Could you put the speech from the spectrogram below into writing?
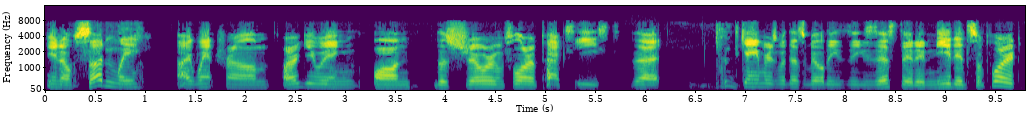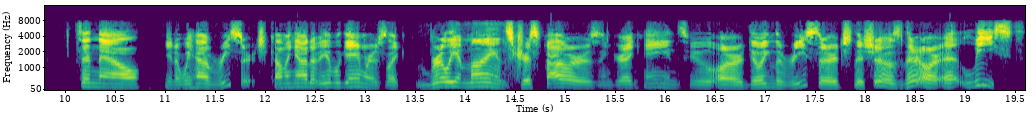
you know, suddenly I went from arguing on the showroom floor of PAX East that gamers with disabilities existed and needed support to now, you know, we have research coming out of Able Gamers, like brilliant minds, Chris Powers and Greg Haynes, who are doing the research that shows there are at least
